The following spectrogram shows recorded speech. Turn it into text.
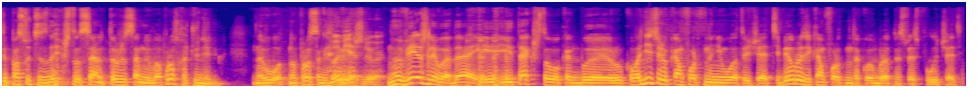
ты, по сути, задаешь тот, самый, тот же самый вопрос, хочу денег. Ну, Вот, но просто... Но вежливо. Ну, вежливо, да, и, и так, что как бы руководителю комфортно на него отвечать, тебе вроде комфортно такую обратную связь получать.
